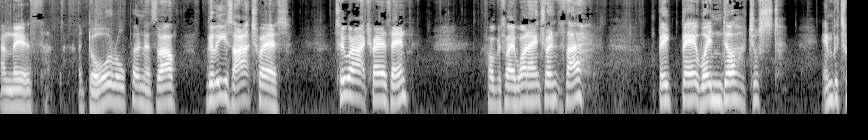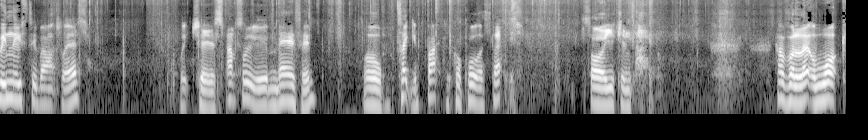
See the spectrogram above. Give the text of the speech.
and there's a door open as well. Look at these archways. Two archways in. Obviously one entrance there. Big bay window just in between these two archways which is absolutely amazing. We'll take you back a couple of steps so you can have a little look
